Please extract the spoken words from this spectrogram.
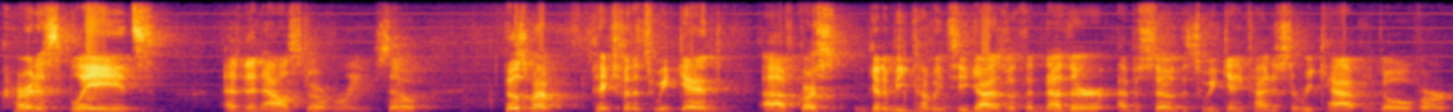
Curtis Blaydes, and then Alistair Overeem. So those are my picks for this weekend. Uh, of course, I'm going to be coming to you guys with another episode this weekend, kind of just to recap and go over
